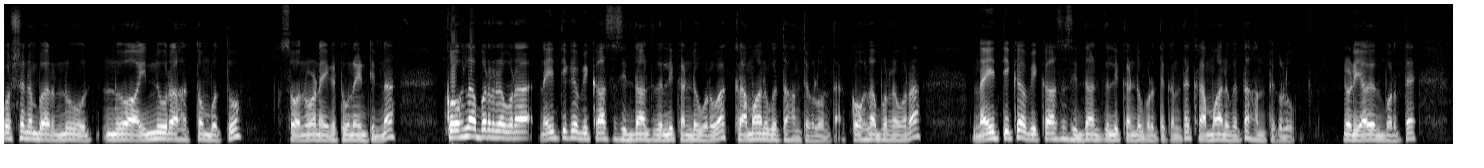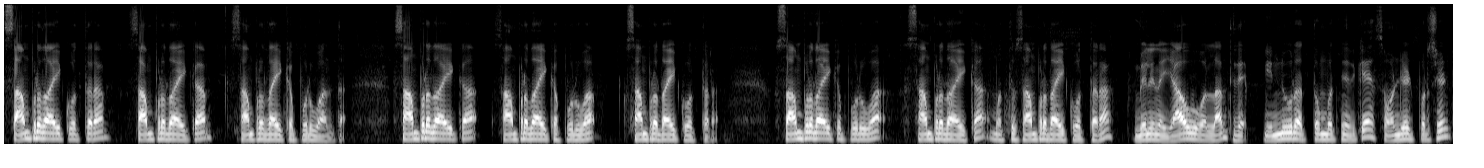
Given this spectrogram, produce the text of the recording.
ಕ್ವಶನ್ ನಂಬರ್ ನೂ ಇನ್ನೂರ ಹತ್ತೊಂಬತ್ತು. ಸೊ ನೋಡೋಣ ಈಗ ಟೂ ನೈನ್ಟೀನ್ನ ಕೋಹ್ಲಾಬರ್ರವರ ನೈತಿಕ ವಿಕಾಸ ಸಿದ್ಧಾಂತದಲ್ಲಿ ಕಂಡುಬರುವ ಕ್ರಮಾನುಗತ ಹಂತಗಳು ಅಂತ. ಕೋಹ್ಲಾಬರ್ರವರ ನೈತಿಕ ವಿಕಾಸ ಸಿದ್ಧಾಂತದಲ್ಲಿ ಕಂಡುಬರತಕ್ಕಂಥ ಕ್ರಮಾನುಗತ ಹಂತಗಳು. ನೋಡಿ ಯಾವ್ದು ಬರುತ್ತೆ? ಸಾಂಪ್ರದಾಯಿಕೋತ್ತರ, ಸಾಂಪ್ರದಾಯಿಕ ಸಾಂಪ್ರದಾಯಿಕ ಪೂರ್ವ ಅಂತ. ಸಾಂಪ್ರದಾಯಿಕ ಸಾಂಪ್ರದಾಯಿಕ ಪೂರ್ವ, ಸಾಂಪ್ರದಾಯಿಕೋತ್ತರ. ಸಾಂಪ್ರದಾಯಿಕ ಪೂರ್ವ, ಸಾಂಪ್ರದಾಯಿಕ ಮತ್ತು ಸಾಂಪ್ರದಾಯಿಕೋತ್ತರ ಮೇಲಿನ ಯಾವುವಲ್ಲ ಅಂತಿದೆ. ಇನ್ನೂರ ಹತ್ತೊಂಬತ್ತನೇದಕ್ಕೆ so hundred percent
